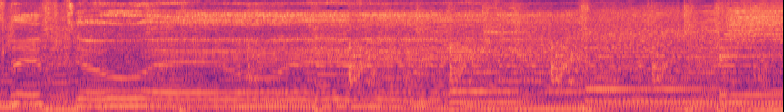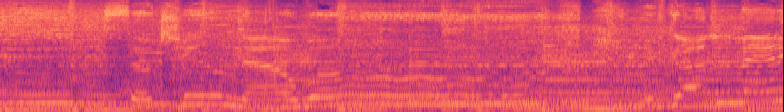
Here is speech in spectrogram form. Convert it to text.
Slipped away. So chill now, whoa. We've got many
